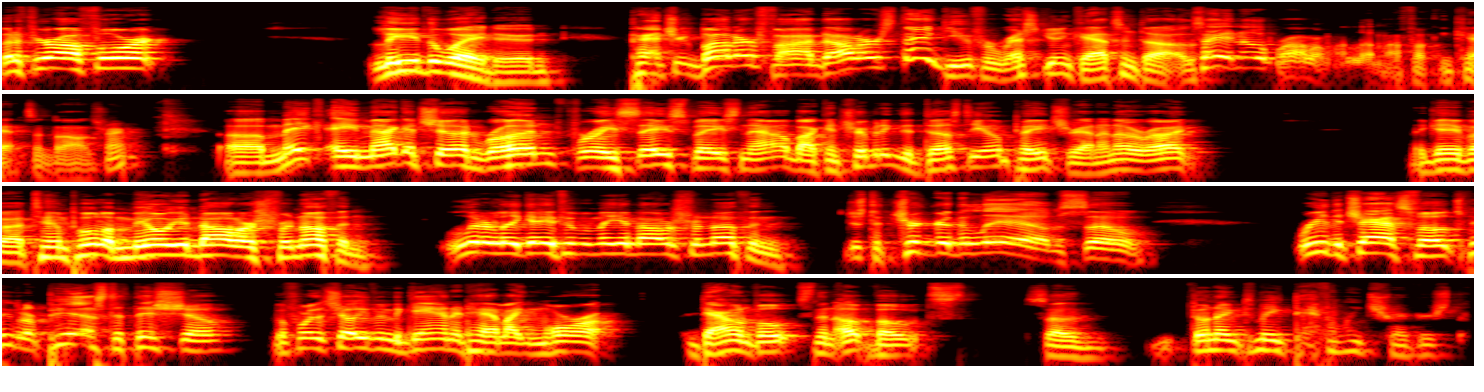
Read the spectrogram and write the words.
But if you're all for it, lead the way, dude. Patrick Butler, five dollars. Thank you for rescuing cats and dogs. Hey, no problem. I love my fucking cats and dogs, right? Uh, make a MAGA chud run for a safe space now by contributing to Dusty on Patreon. I know, right? They gave uh, Tim Pool a million dollars for nothing. Literally gave him a million dollars for nothing, just to trigger the libs. So read the chats, folks. People are pissed at this show. Before the show even began, it had like more downvotes than upvotes. So donating to me definitely triggers the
